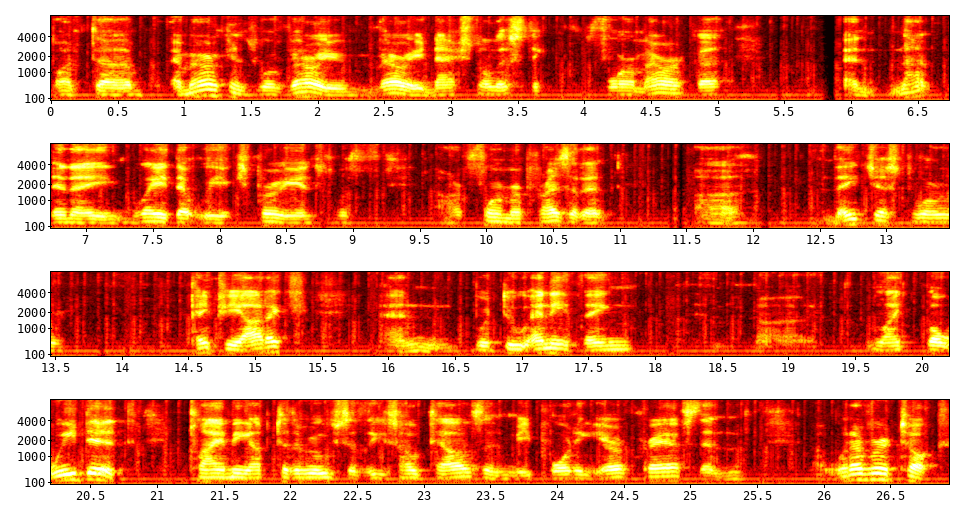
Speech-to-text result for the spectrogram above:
But uh, Americans were very, very nationalistic for America, and not in a way that we experienced with our former president. Uh, they just were patriotic and would do anything like what we did, climbing up to the roofs of these hotels and reporting aircrafts and uh, whatever it took.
